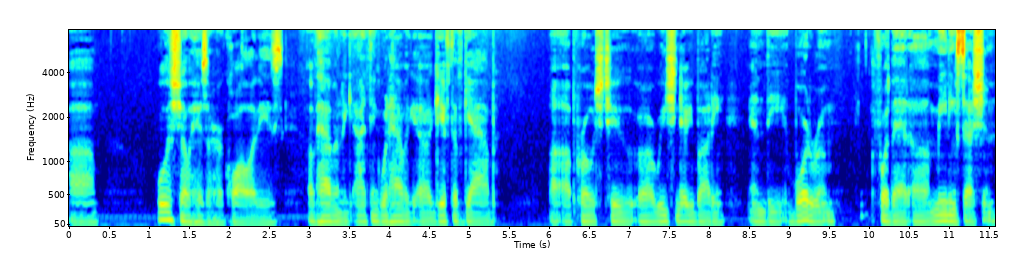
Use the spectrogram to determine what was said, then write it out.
uh, will show his or her qualities of having, a, I think, would have a, a gift of gab uh, approach to uh, reaching everybody in the boardroom for that uh, meeting session.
